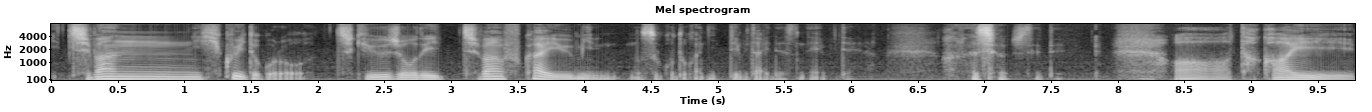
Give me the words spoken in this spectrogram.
一番低いところ地球上で一番深い海の底とかに行ってみたいですねみたいな話をしてて。ああ高い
